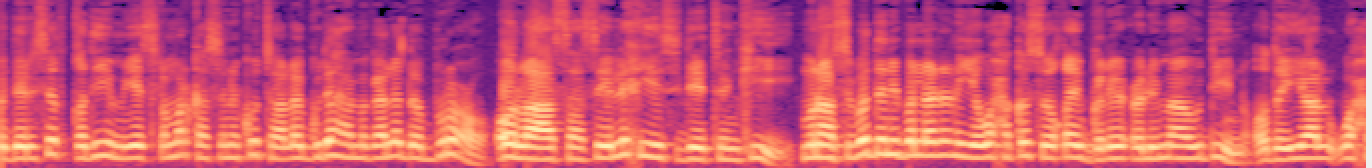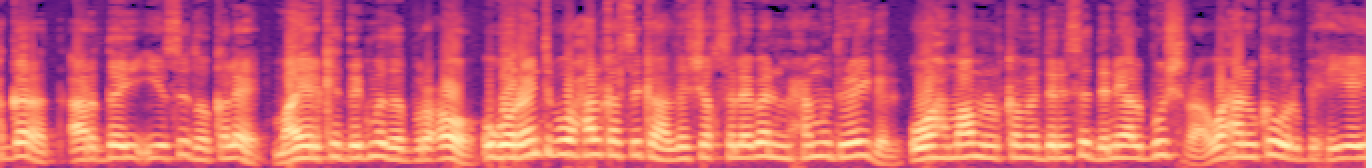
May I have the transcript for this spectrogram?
madarasad qadiim iyo islamarkaasina ku taala gudaha magaalada burco oo la aasaasay lix iyo siddeetankii. Munaasabadani ballaadhan ayaa waxaa ka soo qayb galay culimaa udiin odayaal waxgarad arday iyo sidoo kale maayarka degmada burco ugu horreyntiba waxaa halkaasi ka hadlay sheekh salebaan maxamuud reygel oo ah maamulka madarasadani albushra waxaanu ka warbixiyey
